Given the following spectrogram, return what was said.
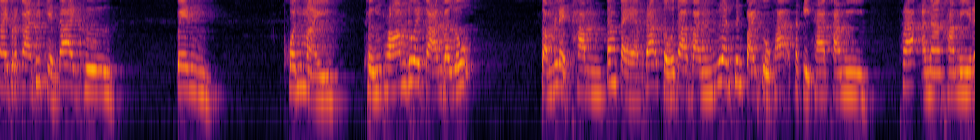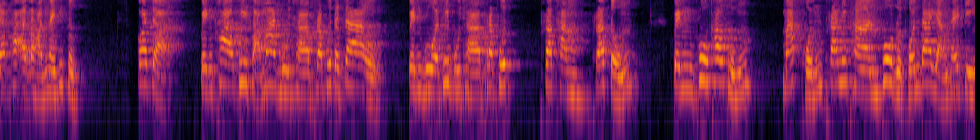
ในประการที่เจ็ดได้คือ เป็นคนใหม่ถึงพร้อมด้วยการบรรลุ สำเร็จธรรมตั้งแต่พระโสดาบันเลื่อนขึ้นไปสู่พระสกิทาคามี พระอนาคามีและพระอรหันต์ในที่สุด ก็จะเป็นข้าวที่สามารถบูชาพระพุทธเจ้า เป็นบัวที่บูชาพระพุทธ พระธรรม พระสงฆ์เป็นผู้เข้าถึงมรรคผลพระนิพพานผู้หลุดพ้นได้อย่างแท้จริง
